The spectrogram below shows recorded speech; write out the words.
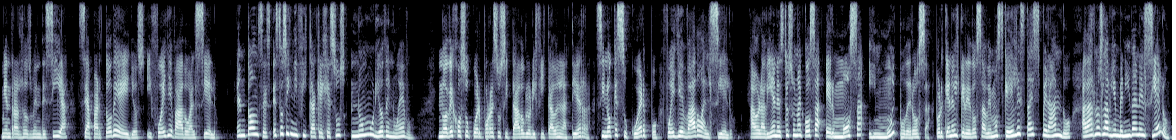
mientras los bendecía, se apartó de ellos y fue llevado al cielo. Entonces, esto significa que Jesús no murió de nuevo. no dejó su cuerpo resucitado glorificado en la tierra, sino que su cuerpo fue llevado al cielo. Ahora bien, esto es una cosa hermosa y muy poderosa, porque en el credo sabemos que Él está esperando a darnos la bienvenida en el cielo,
